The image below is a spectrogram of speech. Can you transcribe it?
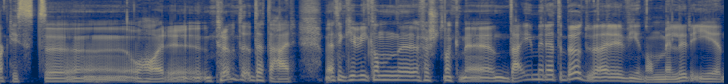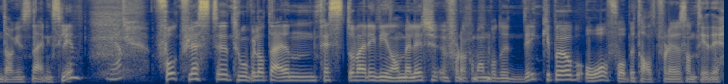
artist eh, og har eh, prøvd dette her. Men jeg tenker vi kan først snakke med deg, Merete Bø. Du er vinanmelder i Dagens Næringsliv. Ja. Folk flest tror vel at det er en fest å være vinanmelder, for da kan man både drikke på jobb og få betalt for det samtidig.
